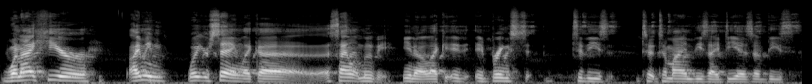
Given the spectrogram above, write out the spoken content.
when I hear, I mean, what you're saying, like a, a silent movie, you know, like it, it brings to, to these to, to mind these ideas of these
